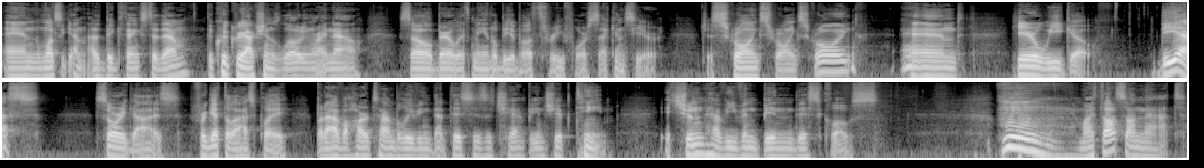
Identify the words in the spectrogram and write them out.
And once again, a big thanks to them. The quick reaction is loading right now, so bear with me. It'll be about three, four seconds here. Just scrolling, scrolling, scrolling. And here we go. DS. Sorry, guys. Forget the last play, but I have a hard time believing that this is a championship team. It shouldn't have even been this close. Hmm, my thoughts on that.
